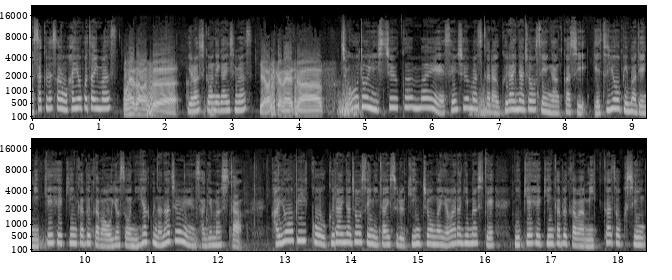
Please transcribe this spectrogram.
朝倉さんおはようございます。おはようございます。よろしくお願いします。よろしくお願いします。ちょうど1週間前、先週末からウクライナ情勢が悪化し、月曜日まで日経平均株価はおよそ270円下げました。火曜日以降、ウクライナ情勢に対する緊張が和らぎまして、日経平均株価は3日続伸。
